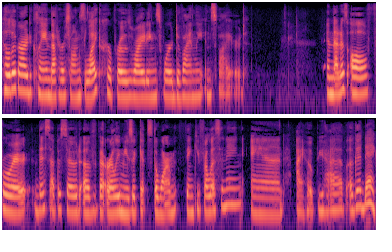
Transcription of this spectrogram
Hildegard claimed that her songs, like her prose writings, were divinely inspired. And that is all for this episode of The Early Music Gets the Worm. Thank you for listening, and I hope you have a good day.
